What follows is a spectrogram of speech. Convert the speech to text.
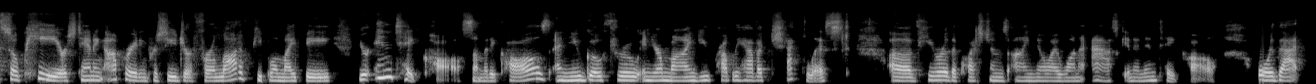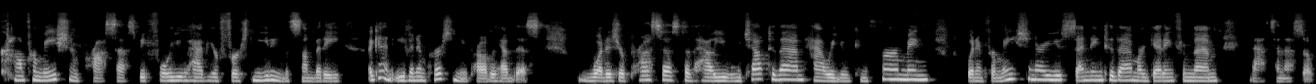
SOP or standing operating procedure for a lot of people might be your intake call. Somebody calls and you go through in your mind, you probably have a checklist of here are the questions I know I want to ask in an intake call, or that confirmation process before before you have your first meeting with somebody. Again, even in person, you probably have this. What is your process of how you reach out to them? How are you confirming? What information are you sending to them or getting from them? That's an SOP.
